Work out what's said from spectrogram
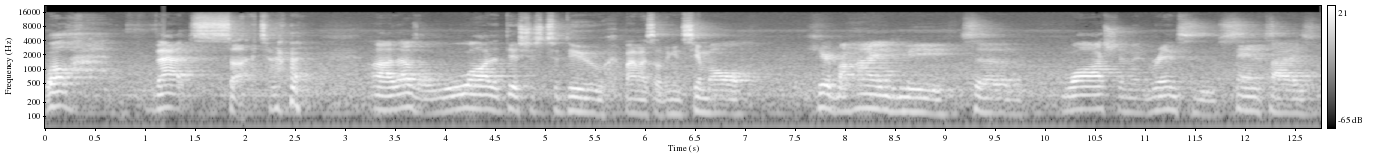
Well, that sucked. uh, that was a lot of dishes to do by myself. You can see them all here behind me to wash and then rinse and sanitize.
